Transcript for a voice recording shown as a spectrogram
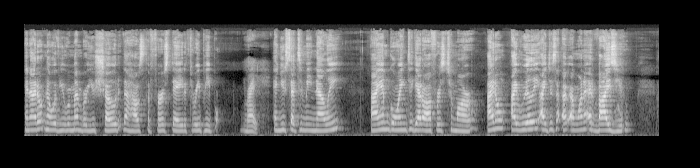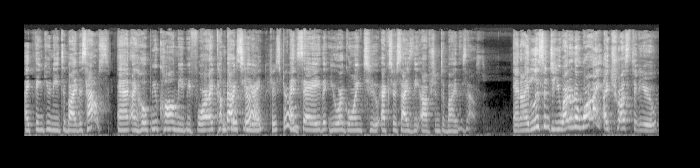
And I don't know if you remember, you showed the house the first day to three people. Right. And you said to me, Nely, I am going to get offers tomorrow. I don't, I really, I just, I, I want to advise you. I think you need to buy this house. And I hope you call me before I come back true to story. you True story. and say that you are going to exercise the option to buy this house. And I listened to you. I don't know why. I trusted you.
